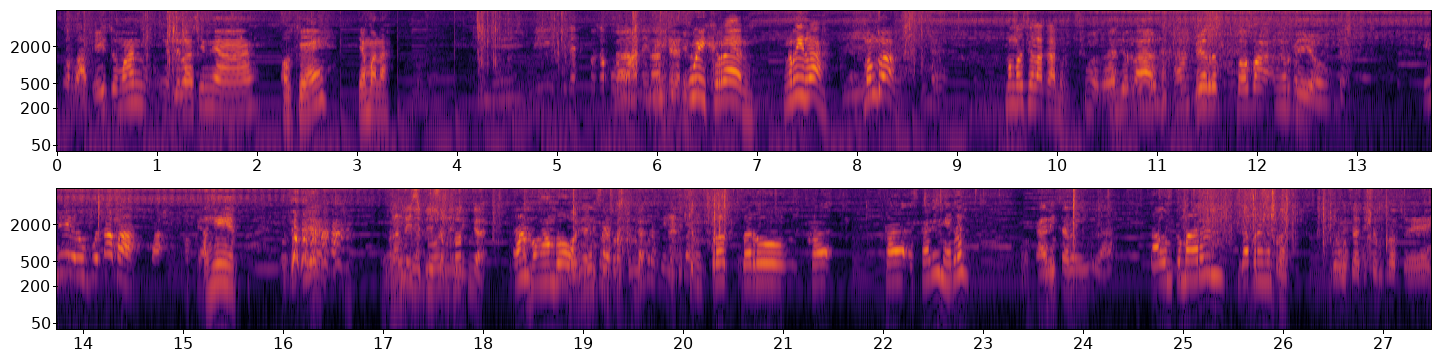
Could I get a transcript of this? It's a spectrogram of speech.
sertaki cuman ngejelasinnya. Oke. Yang mana? Nah, Wih keren. Ngeri lah. Monggo. Monggo silakan. Lanjut lah, biar bapak ngerti yo. Ini rumput apa, Pak? Angit. nanti disemprot enggak? Ambang ambong. Pokoknya disemprot baru ka, ka- sekali nih kan? Kali sama ini lah. Tahun kemarin nggak pernah nyemprot. Enggak usah disemprot, eh.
